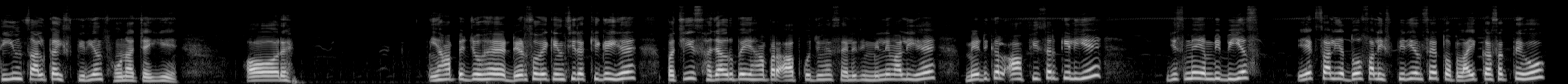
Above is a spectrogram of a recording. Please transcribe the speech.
तीन साल का एक्सपीरियंस होना चाहिए। और यहाँ पे जो है डेढ़ सौ वैकेंसी रखी गई है। पच्चीस हज़ार रुपये यहाँ पर आपको जो है सैलरी मिलने वाली है। मेडिकल ऑफिसर के लिए, जिसमें एम बी बी एस एक साल या दो साल एक्सपीरियंस है तो अप्लाई कर सकते हो।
